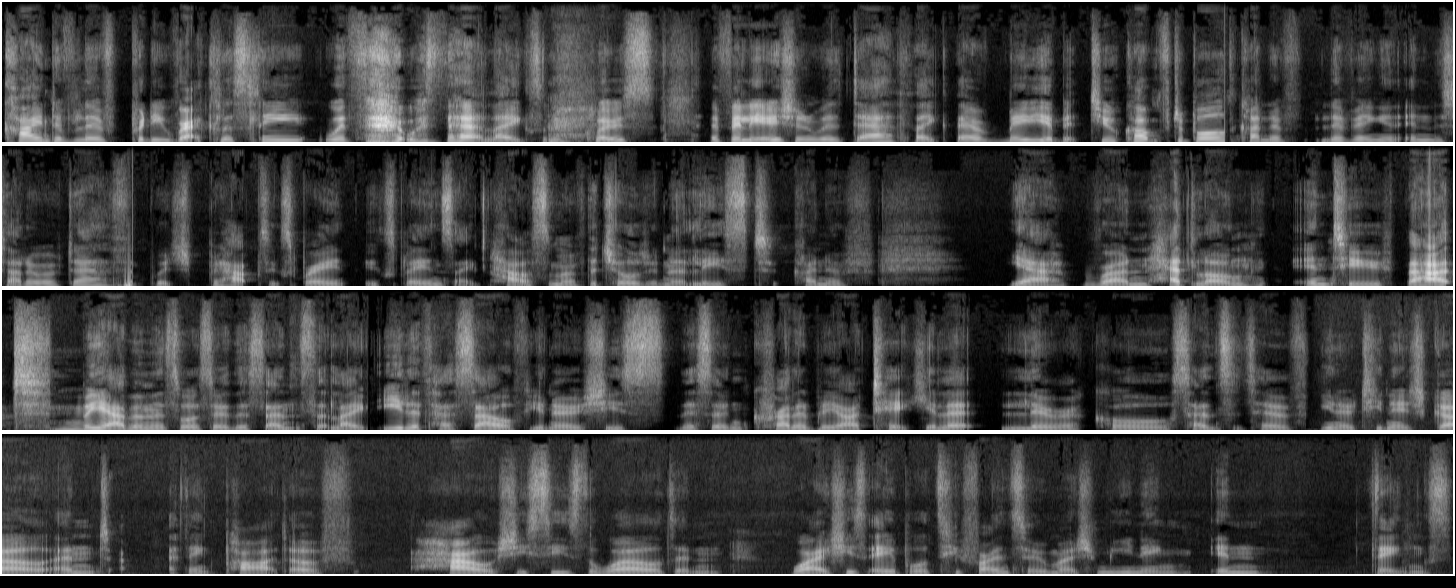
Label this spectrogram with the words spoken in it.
kind of live pretty recklessly with their, with their like sort of close affiliation with death. Like they're maybe a bit too comfortable, kind of living in, in the shadow of death, which perhaps explain explains like how some of the children at least kind of yeah run headlong into that Mhm. but yeah then there's also the sense that like edith herself you know she's this incredibly articulate lyrical sensitive you know teenage girl and i think part of how she sees the world and why she's able to find so much meaning in things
